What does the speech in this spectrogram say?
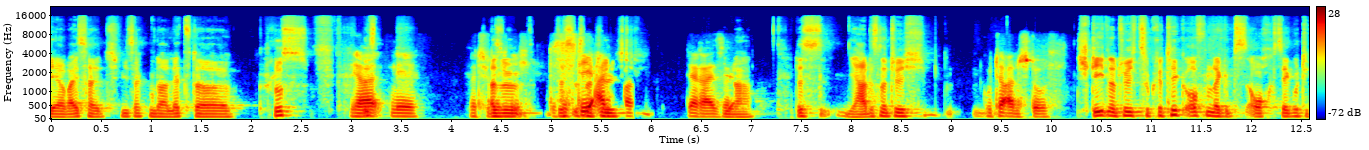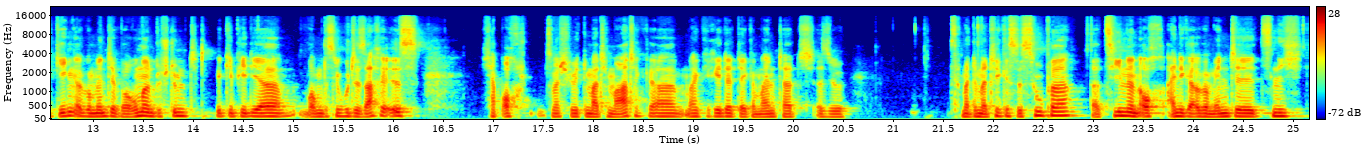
der Weisheit, wie sagt man da, letzter Schluss Ja, ist. nee, natürlich Also, nicht. Das, das ist ist die Anfang der Reise. ja, das, ja, das natürlich Guter Anstoß. steht natürlich zur Kritik offen. Da gibt es auch sehr gute Gegenargumente, warum man bestimmt Wikipedia, warum das eine gute Sache ist. Ich habe auch zum Beispiel mit einem Mathematiker mal geredet, der gemeint hat, also für Mathematik ist es super. Da ziehen dann auch einige Argumente jetzt nicht.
